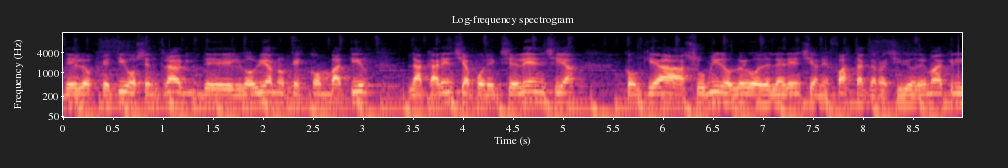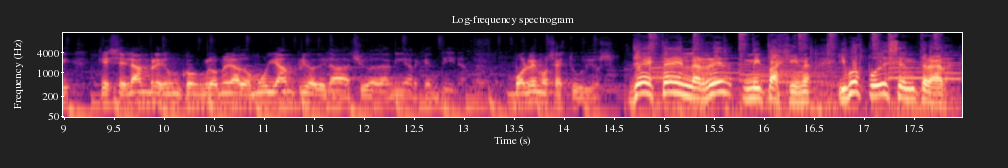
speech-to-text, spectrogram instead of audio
del objetivo central del gobierno, que es combatir la carencia por excelencia con que ha asumido luego de la herencia nefasta que recibió de Macri, que es el hambre de un conglomerado muy amplio de la ciudadanía argentina. Volvemos a estudios. Ya está en la red mi página y vos podés entrar,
